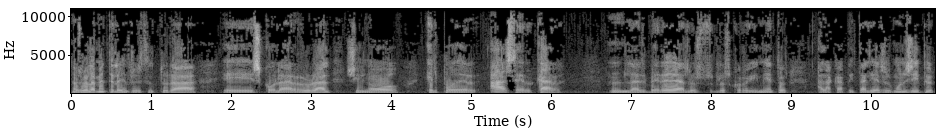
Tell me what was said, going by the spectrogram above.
no solamente la infraestructura eh, escolar rural, sino el poder acercar las veredas, los, los corregimientos a la capital y a sus municipios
